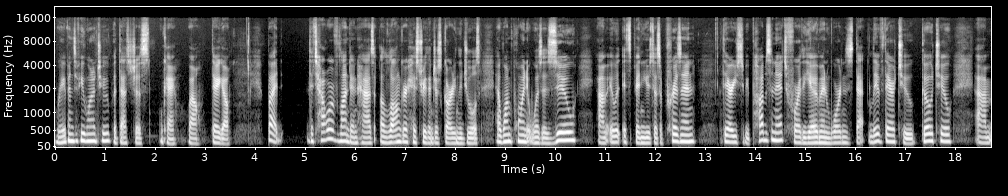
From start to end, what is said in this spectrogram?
ravens if you wanted to, but that's just, okay, well, there you go. But the Tower of London has a longer history than just guarding the jewels. At one point, it was a zoo, um, it, it's been used as a prison. There used to be pubs in it for the yeoman wardens that lived there to go to, um,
